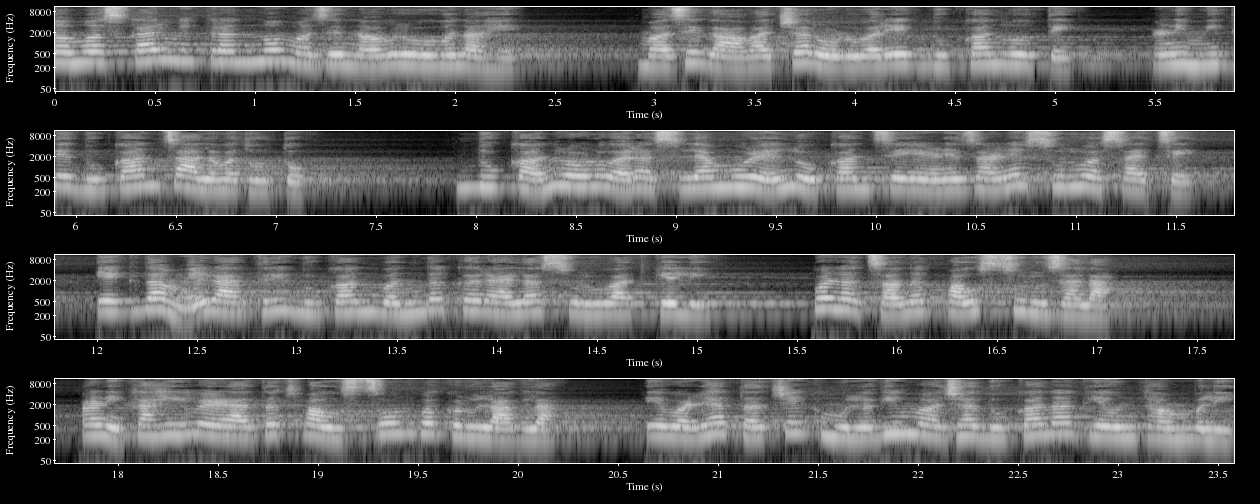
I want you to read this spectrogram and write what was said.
नमस्कार मित्रांनो माझे नाव रोहन आहे. माझे गावाच्या रोडवर एक दुकान होते आणि मी ते दुकान चालवत होतो. दुकान रोडवर असल्यामुळे लोकांचे येणे जाणे सुरू असायचे. एकदा मी रात्री दुकान बंद करायला सुरुवात केली पण अचानक पाऊस सुरू झाला आणि काही वेळातच पाऊस चोर पकडू लागला. एवढ्यातच एक मुलगी माझ्या दुकानात येऊन थांबली.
